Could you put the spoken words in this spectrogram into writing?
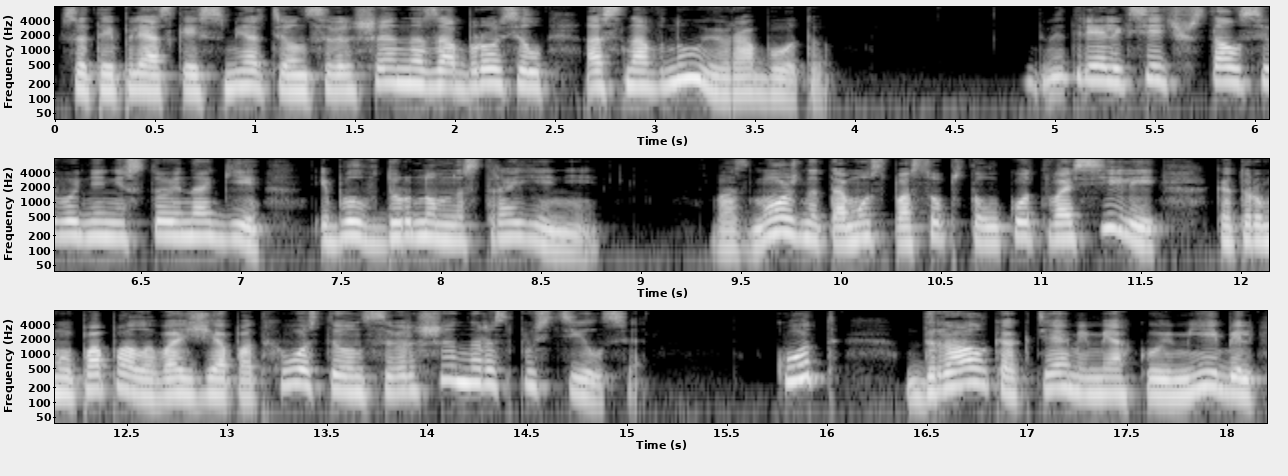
С этой пляской смерти он совершенно забросил основную работу. Дмитрий Алексеевич встал сегодня не с той ноги и был в дурном настроении. Возможно, тому способствовал кот Василий, которому попала вожжа под хвост, и он совершенно распустился. Кот драл когтями мягкую мебель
